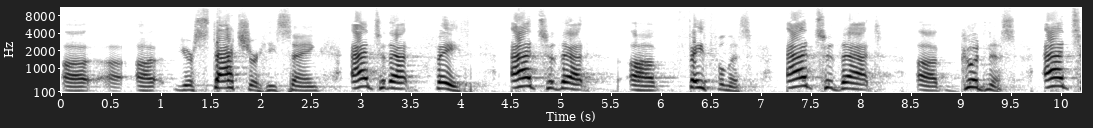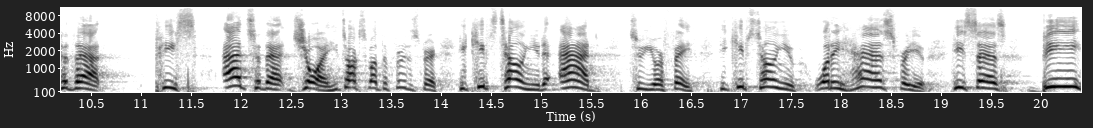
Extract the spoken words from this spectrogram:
uh, uh, uh your stature, he's saying, add to that faith, add to that uh, faithfulness, add to that uh, goodness, add to that peace, Add to that joy. He talks about the fruit of the Spirit. He keeps telling you to add to your faith. He keeps telling you what He has for you. He says, Be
